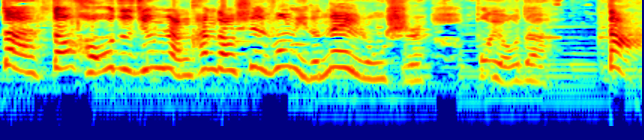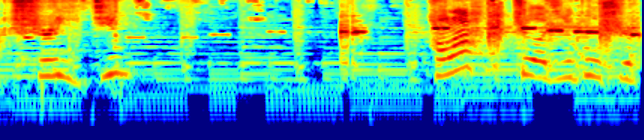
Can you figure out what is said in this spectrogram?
但当猴子警长看到信封里的内容时，不由得大吃一惊。好了，这集故事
